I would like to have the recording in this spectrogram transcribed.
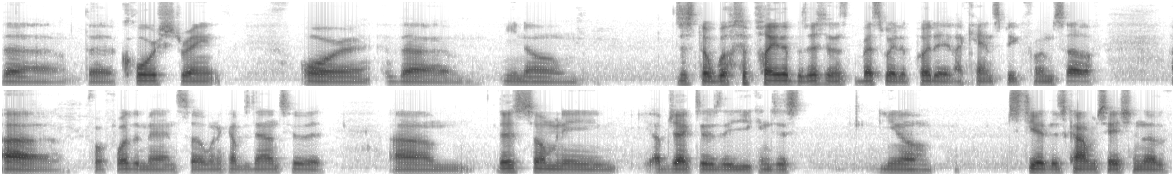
the the core strength or the you know just the will to play the position. That's the best way to put it. I can't speak for himself uh, for for the man. So when it comes down to it, um, there's so many objectives that you can just you know steer this conversation of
